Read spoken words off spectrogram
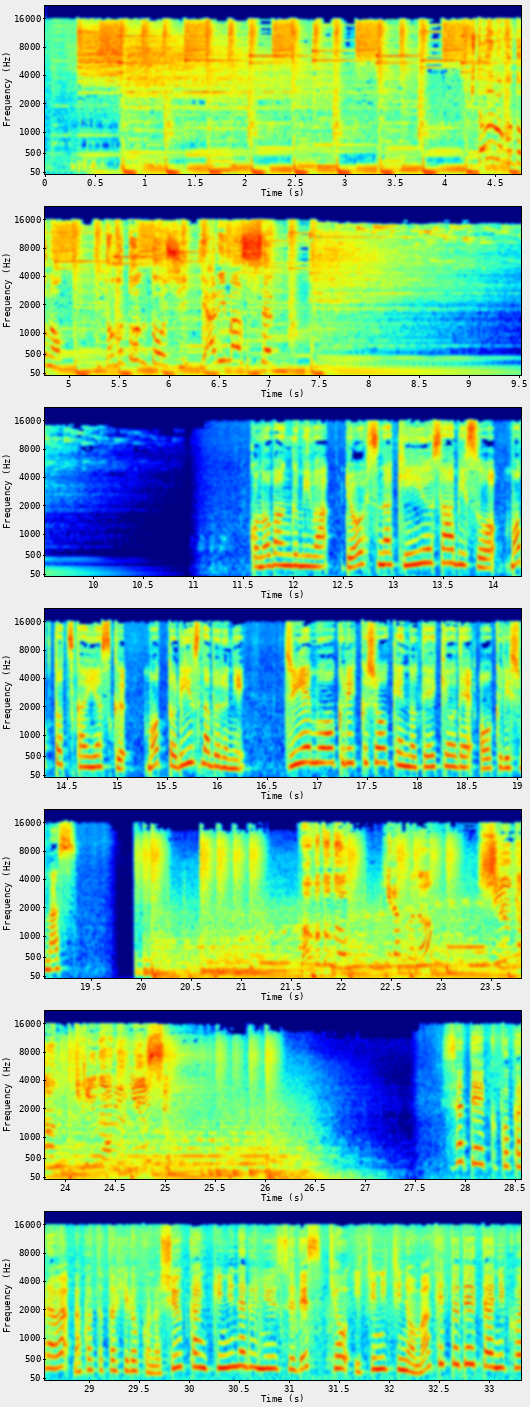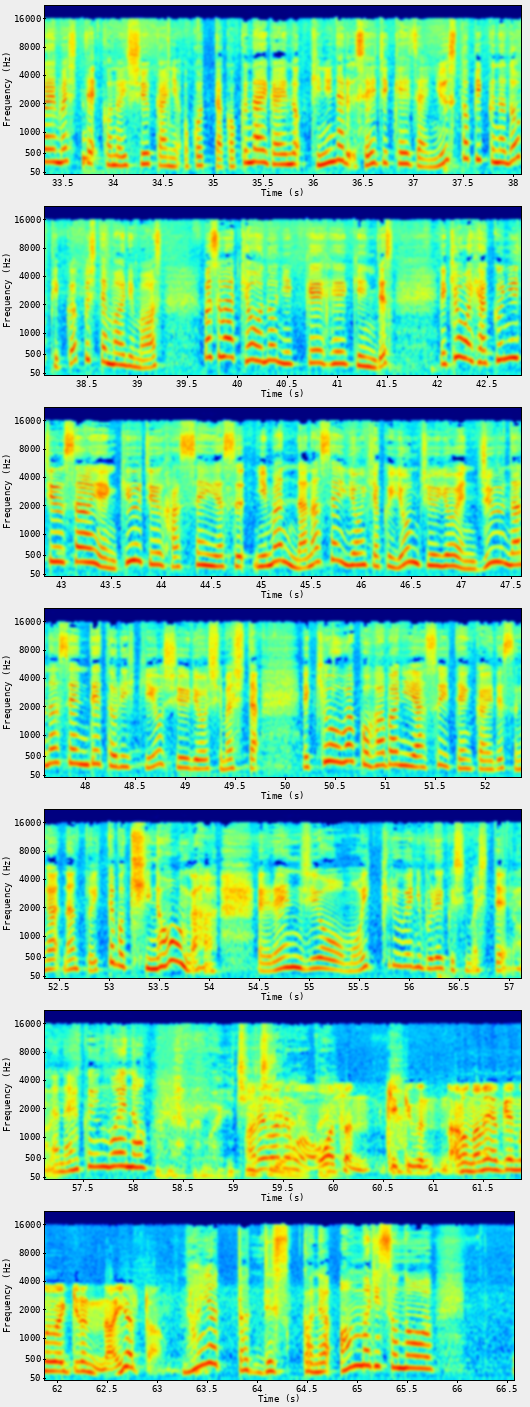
北野誠のとことん投資やりまっせこの番組は良質な金融サービスをもっと使いやすく、もっとリーズナブルに GMO クリック証券の提供でお送りします。誠とひろ子の週刊気になるニュース。さてこここからは誠とひろ子の週間気になるニュースです。今日一日のマーケットデータに加えましてこの1週間に起こった国内外の気になる政治経済ニューストピックなどをピックアップしてまいります。まずは今日の日経平均ですえ今日は123円98銭安2万7444円17銭で取引を終了しました。え今日は小幅に安い展開ですがなんといっても昨日がえレンジを思いっきり上にブレイクしまして、はい、700円超えの。あれはでも大橋さん結局あの700円超えはいきなり何やった？ん何やったんですかね。あんまりその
